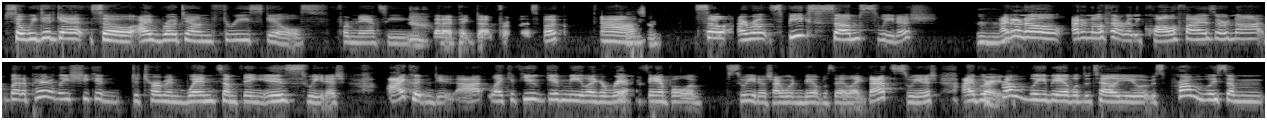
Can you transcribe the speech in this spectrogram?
So we did get. So I wrote down three skills from Nancy that I picked up from this book. Um, awesome. So I wrote speaks some Swedish. Mhm. I don't know. I don't know if that really qualifies or not, but apparently she could determine when something is Swedish. I couldn't do that. Like if you give me like a written example of Swedish, I wouldn't be able to say like that's Swedish. I would Right. probably be able to tell you it was probably some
